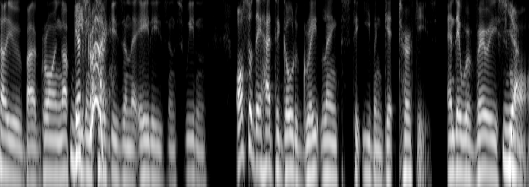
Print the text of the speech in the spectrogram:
tell you about growing up eating dry. turkeys in the '80s in Sweden. Also, they had to go to great lengths to even get turkeys, and they were very Yeah.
